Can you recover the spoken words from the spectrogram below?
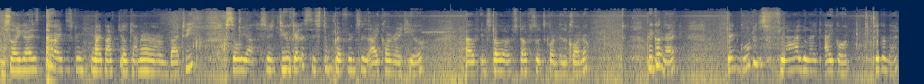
I'm sorry guys, I just my bat uh, camera battery. So yeah, so you get a system preferences icon right here. I've installed a lot of stuff so it's gone to the corner. Click on that. Then go to this flag like icon. Click on that.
